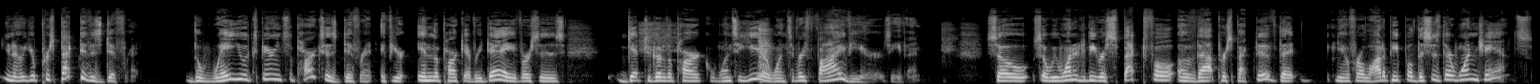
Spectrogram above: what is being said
you know your perspective is different. the way you experience the parks is different if you're in the park every day versus get to go to the park once a year, once every five years, even. So, so we wanted to be respectful of that perspective that, you know, for a lot of people, this is their one chance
